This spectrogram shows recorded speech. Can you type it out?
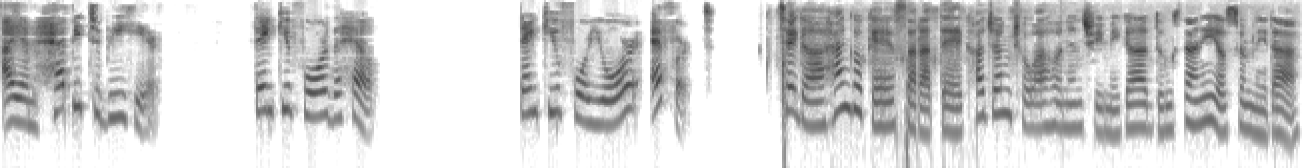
I am happy to be here. Thank you for the help. Thank you for your effort. 제가 한국에 살았을 때 가장 좋아하는 취미가 등산이었습니다.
